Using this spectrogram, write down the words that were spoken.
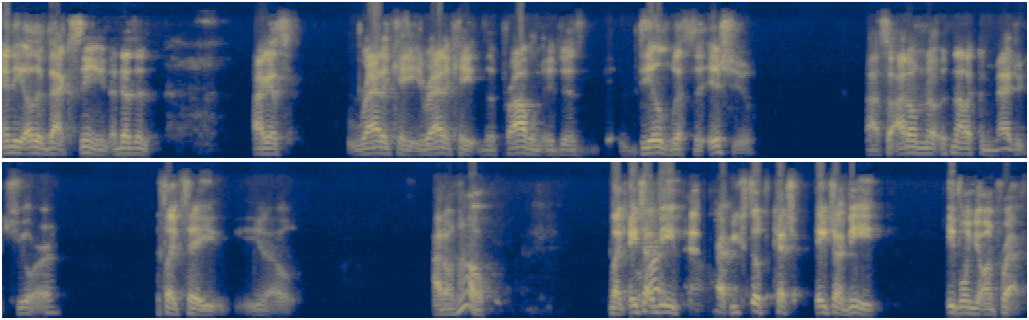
any other vaccine, it doesn't, I guess, eradicate eradicate the problem. It just deals with the issue. Uh, so I don't know. It's not like a magic cure. It's like say, you know, I don't know. Like HIV Right. PrEP, you can still catch HIV even when you're on PrEP.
